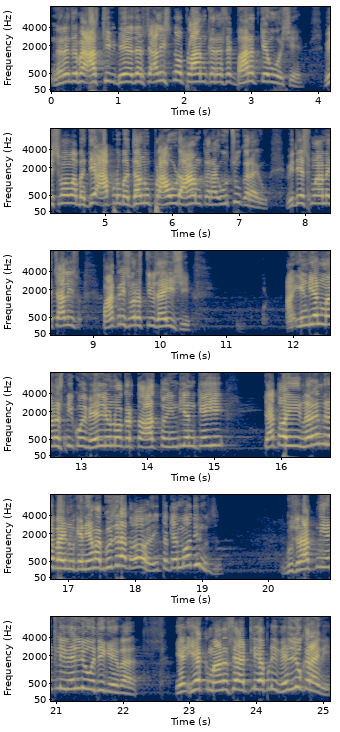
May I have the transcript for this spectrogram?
નરેન્દ્રભાઈ આજથી બે હજાર ચાલીસનો પ્લાન કરે છે ભારત કેવું હશે? વિશ્વમાં બધે આપણું બધાનું પ્રાઉડ આમ કરાયું, ઊંચું કરાયું. વિદેશમાં અમે ચાલીસ, પાંત્રીસ વર્ષથી જઈએ છીએ. ઇન્ડિયન માણસની કોઈ વેલ્યુ ન કરતો, આજ તો ઇન્ડિયન કે ત્યાં તો એ નરેન્દ્રભાઈનું કે એમાં ગુજરાત હો એ તો કે મોદીનું છે ગુજરાતની એટલી વેલ્યુ વધી ગઈ હવે. એ એક માણસે આટલી આપણી વેલ્યુ કરાવી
